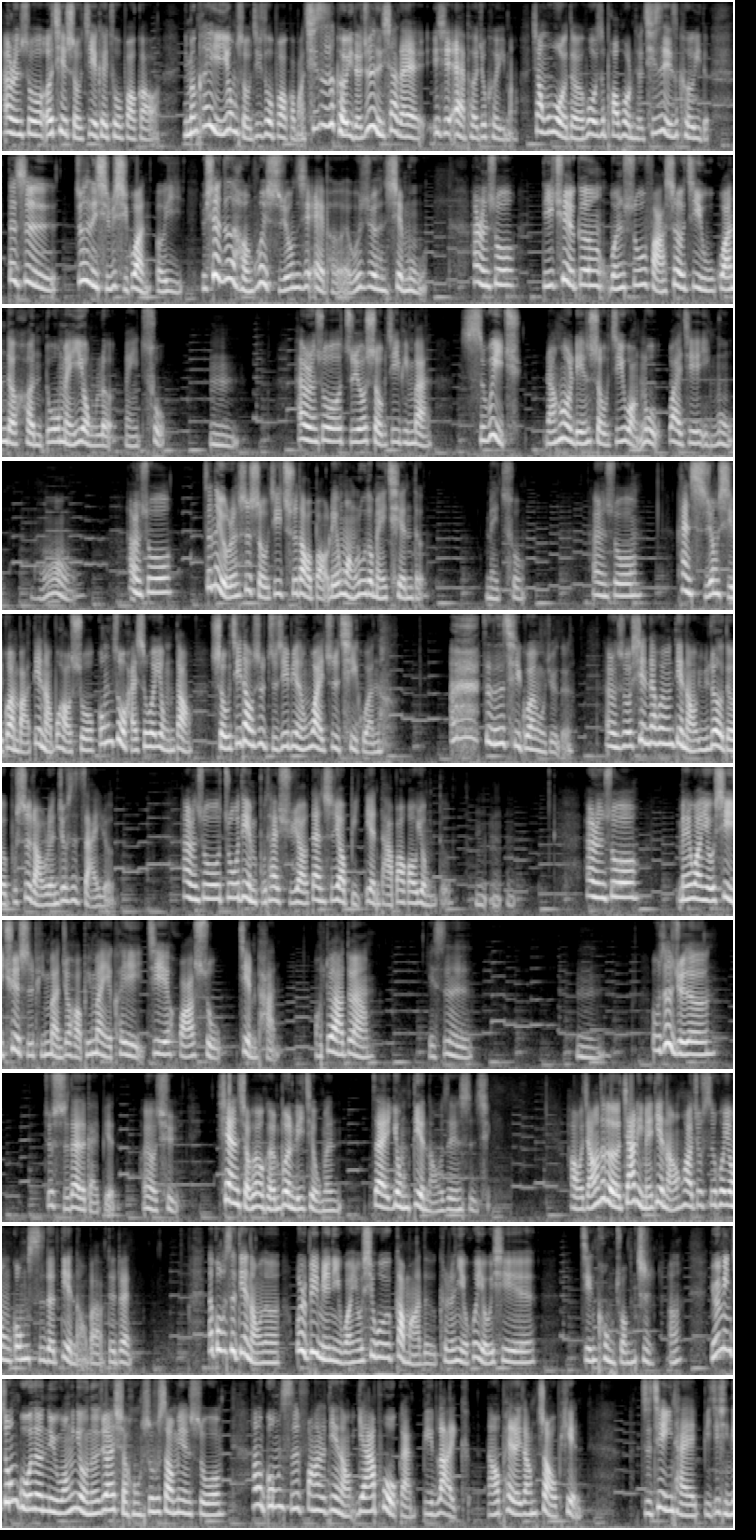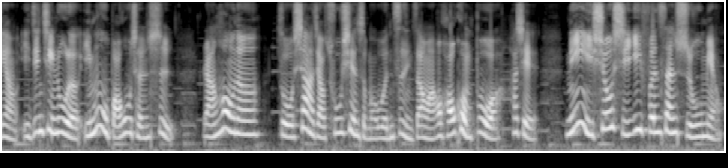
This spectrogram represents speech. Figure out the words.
还有人说，而且手机也可以做报告啊。你们可以用手机做报告吗？其实是可以的，就是你下载一些 App 就可以嘛，像 Word 或者是 PowerPoint，其实也是可以的。但是就是你习不习惯而已。有些人真的很会使用这些 App，哎，我就觉得很羡慕。还有人说。的确跟文书法设计无关的很多没用了，没错，嗯，还有人说只有手机、平板、Switch，然后连手机网络外接荧幕，哦，还有人说真的有人是手机吃到饱，连网络都没签的，没错，还有人说看使用习惯吧，电脑不好说，工作还是会用到，手机倒是直接变成外置器官了，真的是器官，我觉得。还有人说，现在会用电脑娱乐的不是老人就是宅了。还有人说，桌垫不太需要，但是要笔电打报告用的。嗯嗯嗯。还有人说，没玩游戏确实平板就好，平板也可以接滑鼠键盘。哦，对啊对啊，也是。嗯，我真的觉得，就时代的改变很有趣。现在小朋友可能不能理解我们在用电脑这件事情。好，我讲到这个家里没电脑的话，就是会用公司的电脑吧，对不对？那公司的电脑呢，为了避免你玩游戏或者干嘛的，可能也会有一些监控装置啊。有一名中国的女网友呢，就在小红书上面说，他们公司发的电脑压迫感 be like，然后配了一张照片，只见一台笔记型电脑已经进入了荧幕保护程式，然后呢，左下角出现什么文字，你知道吗？哦，好恐怖啊！他写。你已休息一分三十五秒，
